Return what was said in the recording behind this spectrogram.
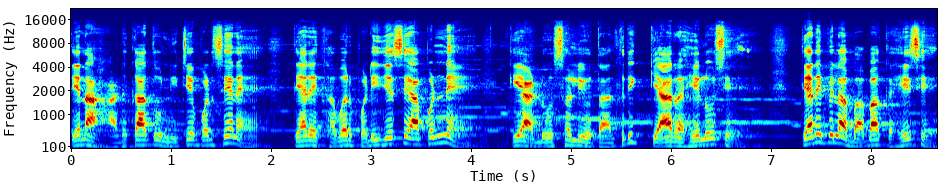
તેના હાડકાં તો નીચે પડશે ને, ત્યારે ખબર પડી જશે આપણને કે આ ડોસલિયો તાંત્રિક ક્યાં રહેલો છે. ત્યારે પેલા બાબા કહે છે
